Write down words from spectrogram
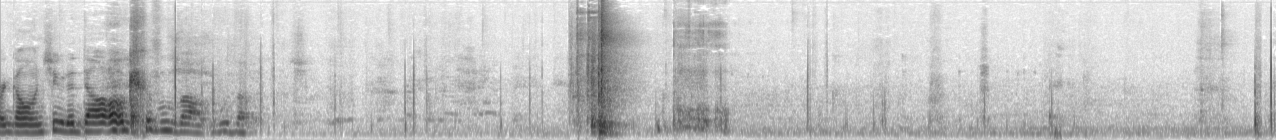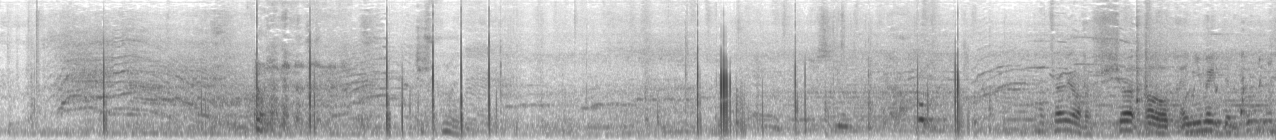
We're going to shoot a dog. move out, move out. Just run. I tell y'all to shut up, and you make the biggest noise.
